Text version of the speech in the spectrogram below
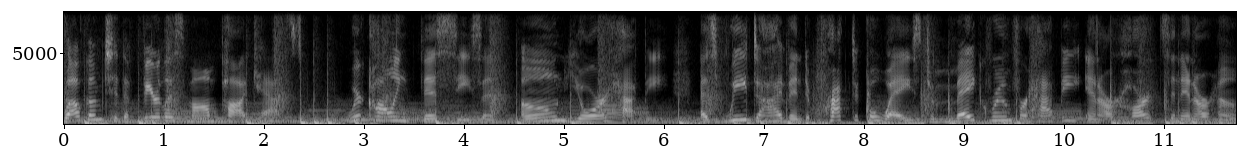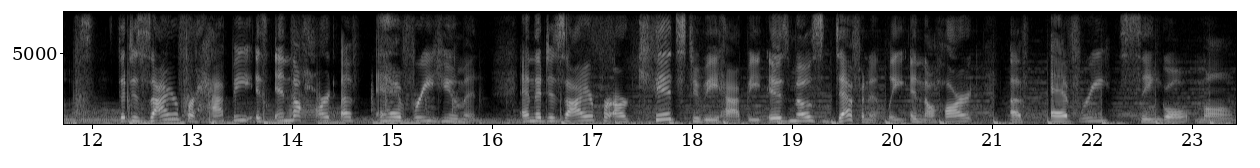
Welcome to the Fearless Mom Podcast. We're calling this season Own Your Happy as we dive into practical ways to make room for happy in our hearts and in our homes. The desire for happy is in the heart of every human, and the desire for our kids to be happy is most definitely in the heart of every single mom.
